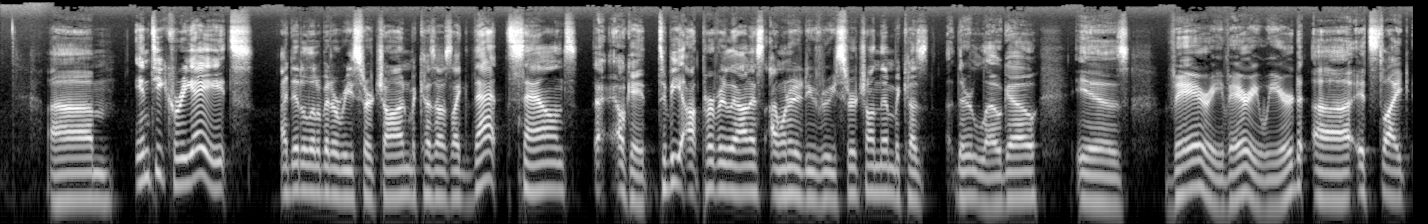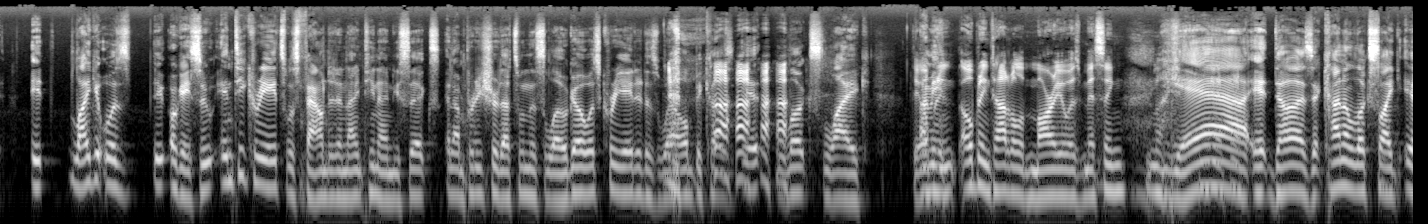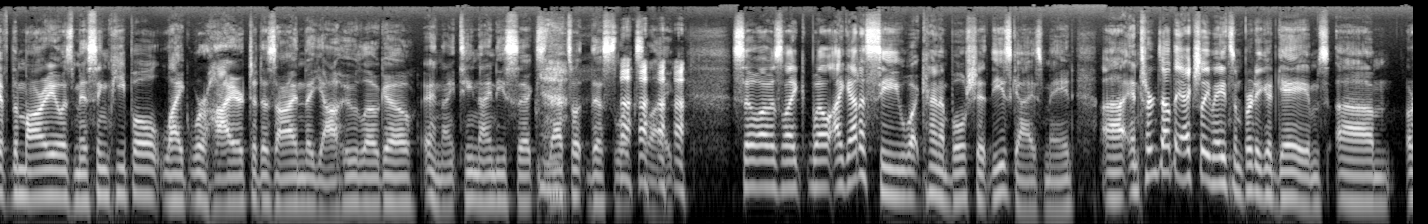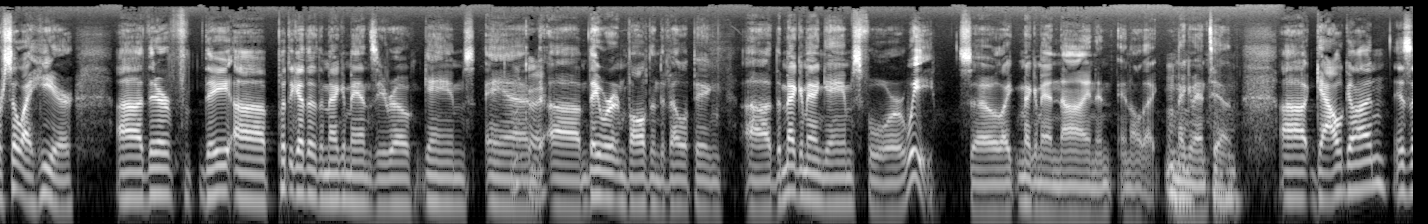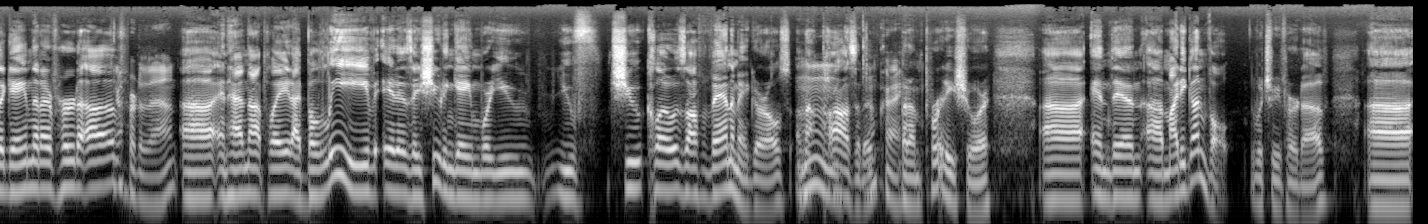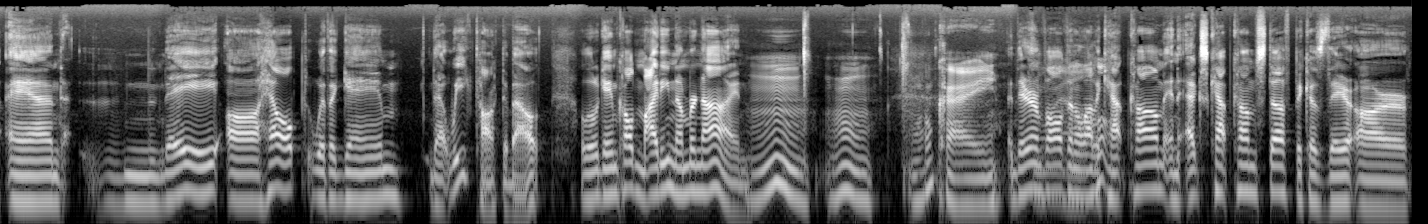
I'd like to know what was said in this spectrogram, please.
Um, Inti Creates, I did a little bit of research on because I was like, that sounds uh, okay. To be uh, perfectly honest, I wanted to do research on them because their logo is very, very weird. Uh, it's like it like it was it- okay, so Inti Creates was founded in 1996, and I'm pretty sure that's when this logo was created as well because it looks like. The I mean, opening title of Mario is missing. Yeah, it does. It kind of looks like if the Mario is missing people, like were hired to design the Yahoo logo in 1996. That's what this looks like. So I was like, well, I got to see what kind of bullshit these guys made. Uh, and turns out they actually made some pretty good games, um, or so I hear. Uh, they're they uh, put together the Mega Man Zero games, and Okay. um, they were involved in developing uh, the Mega Man games for Wii. So like Mega Man Nine and, and all that, Mm-hmm. Mega Man 10 Uh, Galgun is a game that I've heard of I've heard of that. uh, and have not played. I believe it is a shooting game where you you f- shoot clothes off of anime girls. I'm not positive, Mm, okay. but I'm pretty sure. Uh, and then uh, Mighty Gunvolt, which we've heard of, uh, and they uh, helped with a game that we talked about, a little game called Mighty Number Nine. okay. They're involved in a lot of Capcom and ex Capcom stuff because they are.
